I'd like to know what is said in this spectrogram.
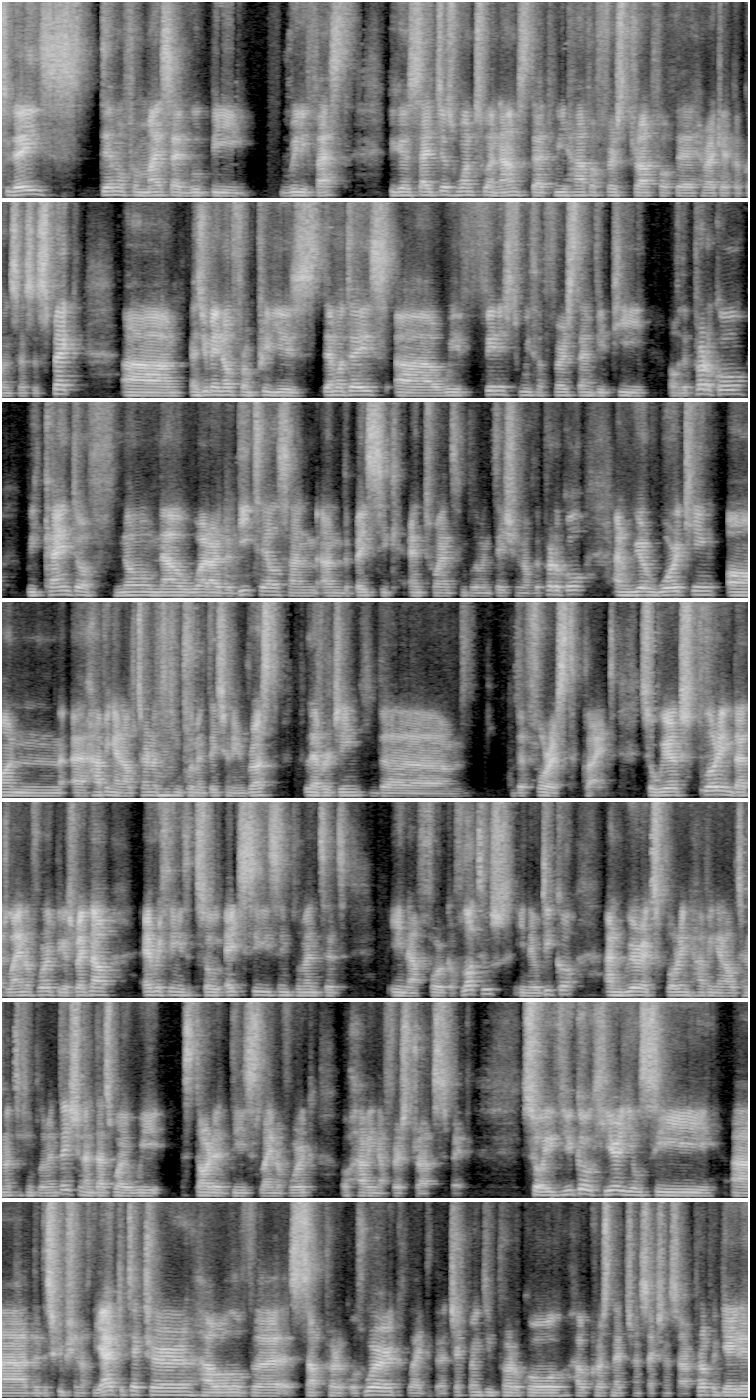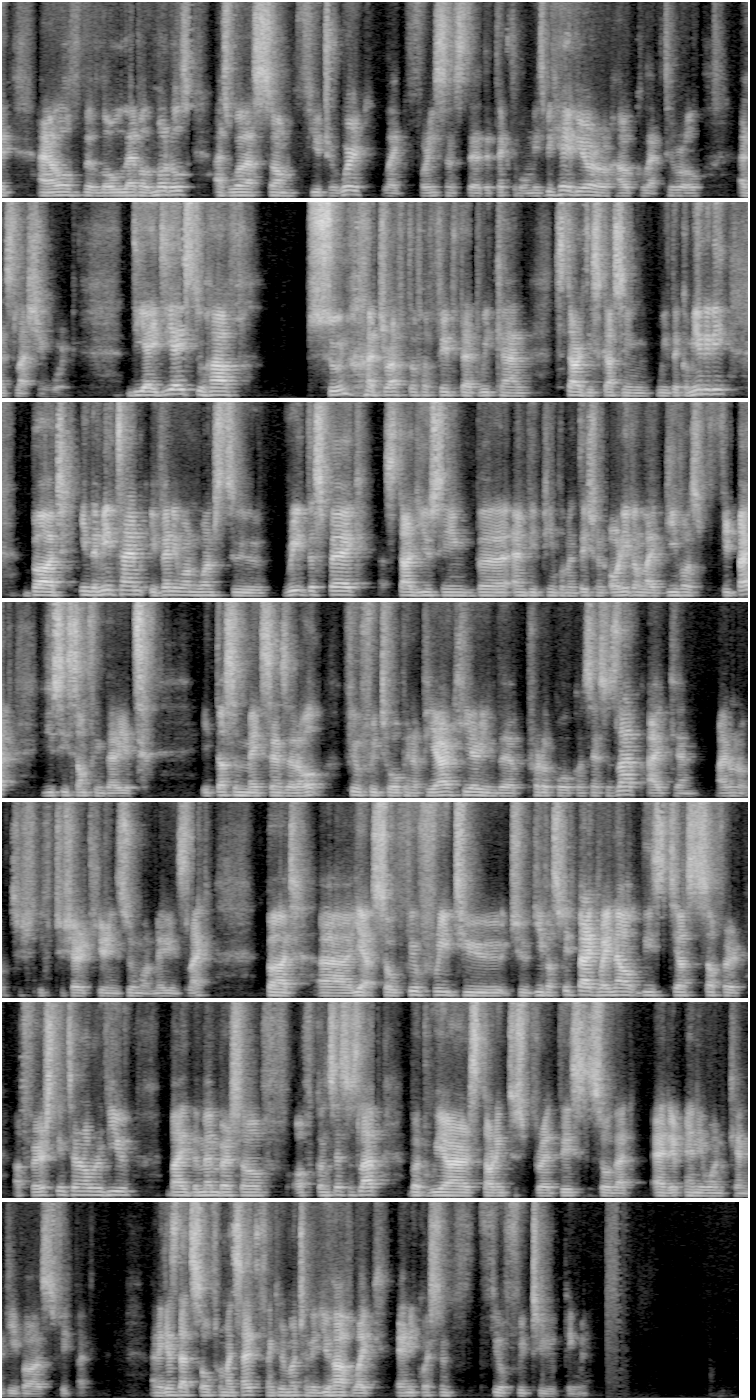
today's demo from my side will be really fast because I just want to announce that we have a first draft of the hierarchical consensus spec. Um, as you may know from previous demo days, uh, we finished with a first MVP of the protocol. We kind of know now what are the details and, and the basic end-to-end implementation of the protocol. And we are working on uh, having an alternative implementation in Rust, leveraging the, um, the Forest client. So we are exploring that line of work because right now everything is, so HC is implemented in a fork of Lotus in Eudico, and we're exploring having an alternative implementation, and that's why we started this line of work of having a first draft spec. So if you go here, you'll see uh, the description of the architecture, how all of the sub-protocols work, like the checkpointing protocol, how cross-net transactions are propagated, and all of the low-level models, as well as some future work, like, for instance, the detectable misbehavior or how collateral and slashing work. The idea is to have soon a draft of a FIP that we can start discussing with the community. But in the meantime, if anyone wants to read the spec, start using the MVP implementation, or even like give us feedback, if you see something that it, it doesn't make sense at all, feel free to open a PR here in the protocol consensus lab. I can, I don't know if to share it here in Zoom or maybe in Slack. But uh, yeah, so feel free to, to give us feedback. Right now, this just suffered a first internal review by the members of, of Consensus Lab, but we are starting to spread this so that anyone can give us feedback. And I guess that's all from my side. Thank you very much. And if you have like any questions, feel free to ping me.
